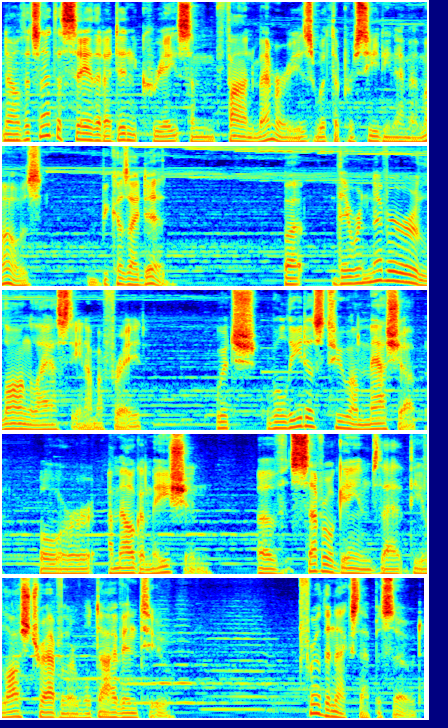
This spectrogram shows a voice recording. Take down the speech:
Now, that's not to say that I didn't create some fond memories with the preceding MMOs, because I did. But they were never long lasting, I'm afraid, which will lead us to a mashup or amalgamation of several games that the Lost Traveler will dive into for the next episode.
